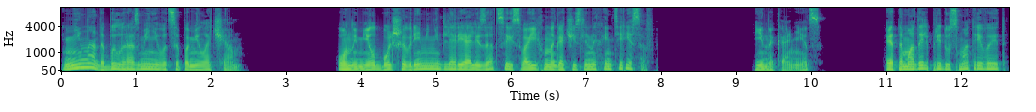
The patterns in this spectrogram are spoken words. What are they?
Не надо было размениваться по мелочам. Он имел больше времени для реализации своих многочисленных интересов. И, наконец, эта модель предусматривает,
